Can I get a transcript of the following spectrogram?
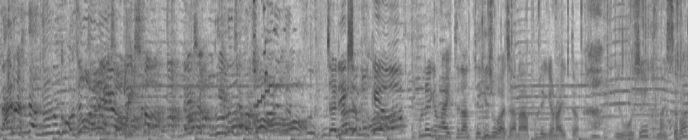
나는 나 눈은 거짓말이에요. 리액션. 리액션. 리액션. 자, 리액션 볼게요. black and white 난 되게 좋아하잖아. black and white. 헉, 이거 뭐지? 가만 있어봐.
